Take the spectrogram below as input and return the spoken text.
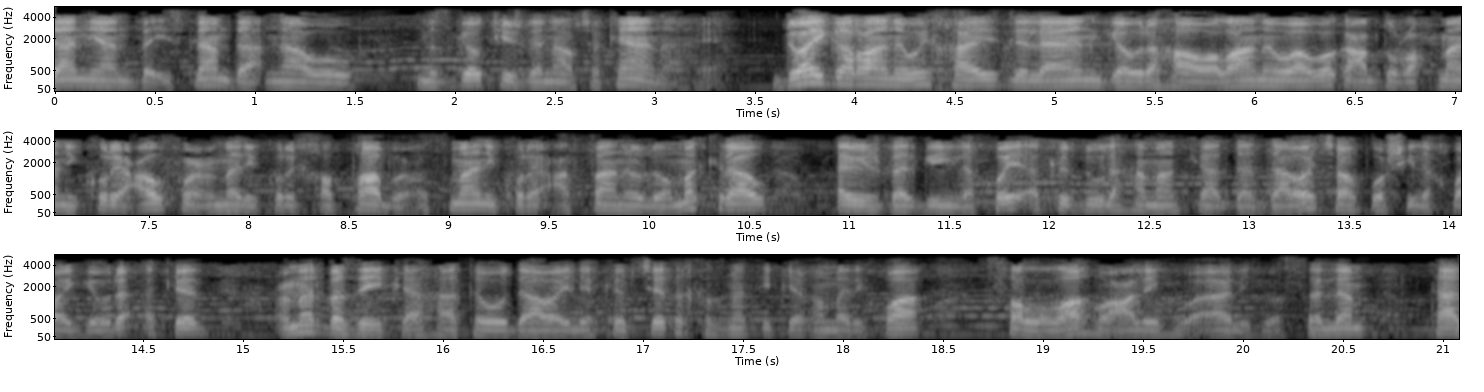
دانیان بە ئیسلامدا ناوە و مزگەوتیش لە ناوچەکەیانا هەیە دوای گەڕانەوەی خالید لەلایەن گەورە هاوەڵانەوە وەک عەبدولڕەحمانی کوڕی عەوف و عومەری کوڕی خەتتاب و عوسمانی کوڕی عەففانەوە لۆمە کرا و ئەویش بەرگری لە خۆی ئەکرد و لە هەمان کاتدا داوای چاوپۆشی لە خوای گەورە ئەکرد عومەر بەزەی پیا هاتەوە و داوای لێکرد بچێتە خزمەتی پێغەمبەری خوا صلی اللە علیه و آله وسلم تا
